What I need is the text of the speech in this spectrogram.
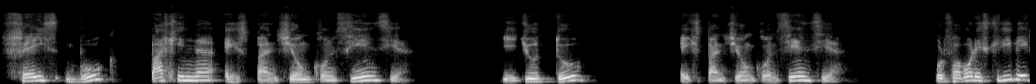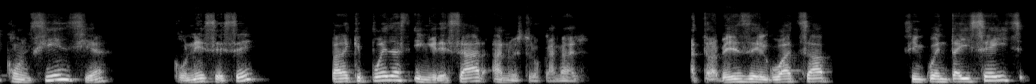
Facebook, página Expansión Conciencia y YouTube Expansión Conciencia. Por favor, escribe conciencia con SC para que puedas ingresar a nuestro canal. A través del WhatsApp 56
